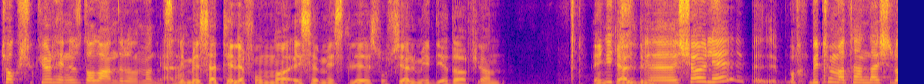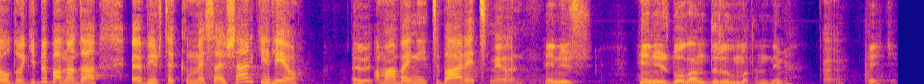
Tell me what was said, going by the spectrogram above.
Çok şükür henüz dolandırılmadım. Yani mesela telefonla, SMS'le, sosyal medyada falan denk Hiç, geldi mi? e, şöyle e, bütün vatandaşlar olduğu gibi bana da e, bir takım mesajlar geliyor. evet. Ama ben itibar etmiyorum. Henüz henüz dolandırılmadın değil mi? Peki.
